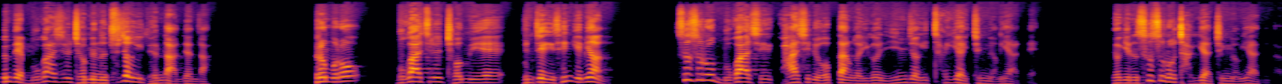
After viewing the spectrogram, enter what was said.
근데 무과실 점유는 추정이 된다 안 된다. 그러므로 무과실 점유에 분쟁이 생기면 스스로 무과실 과실이 없다는 거 이건 인정이 자기가 증명해야 돼. 여기는 스스로 자기가 증명해야 된다고.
